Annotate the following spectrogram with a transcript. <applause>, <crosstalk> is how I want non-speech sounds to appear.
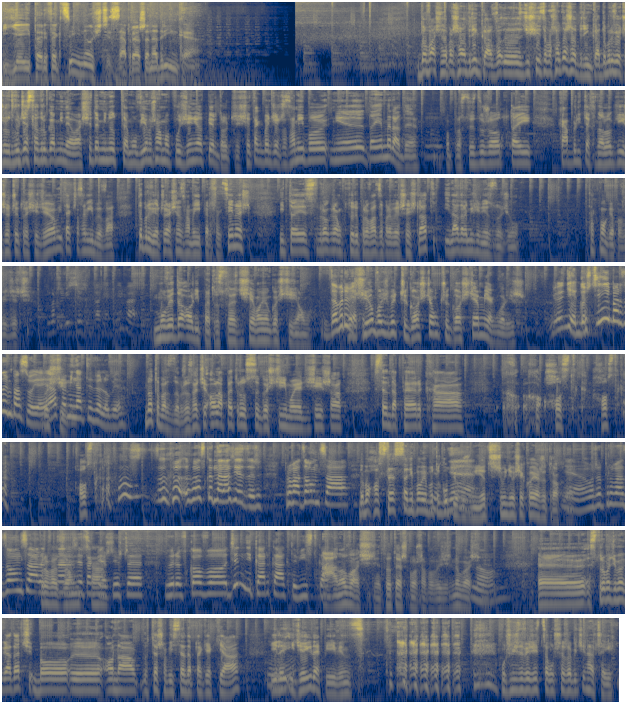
Jej perfekcyjność zaprasza na drinka. No właśnie, zapraszam na drinka. Y, Dzisiaj zapraszam też na drinka. Dobry wieczór, 22 minęła, 7 minut temu. Wiem, że mam opóźnienie, odpierdolcie się. Tak będzie czasami, bo nie dajemy rady. Po prostu jest dużo tutaj kabli, technologii i rzeczy, które się dzieją i tak czasami bywa. Dobry wieczór, ja się nazywam Perfekcyjność i to jest program, który prowadzę prawie 6 lat i nadal mi się nie znudził. Tak mogę powiedzieć. Mówię do Oli Petrus, która jest dzisiaj moją gościnią. Dobry wieczór. Gościnią wolisz być czy gością, czy gościem? Jak wolisz? Nie, gościni bardzo mi pasuje, ja Gościni. feminatywy lubię. No to bardzo dobrze. Słuchajcie, Ola Petrus, gościni moja dzisiejsza stand-uperka, ho, ho, hostka. Hostka? Hostka? Choska na razie też prowadząca, No bo hostessa nie powiem, bo to głupio Nie. brzmi, nie? Z czym się kojarzy trochę. nie, może prowadząca, ale na razie Prowadząca. tak wiesz, jeszcze wyrywkowo, dziennikarka, aktywistka. A, no właśnie, to też można powiedzieć, no właśnie. No. E, z którą będziemy gadać, bo e, ona też robi stand-up tak jak ja. Ile Mhm. idzie i lepiej, więc <laughs> muszę się dowiedzieć, co muszę robić inaczej.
